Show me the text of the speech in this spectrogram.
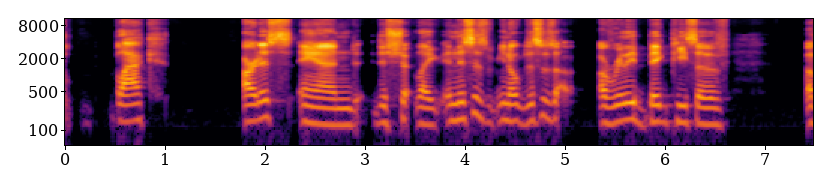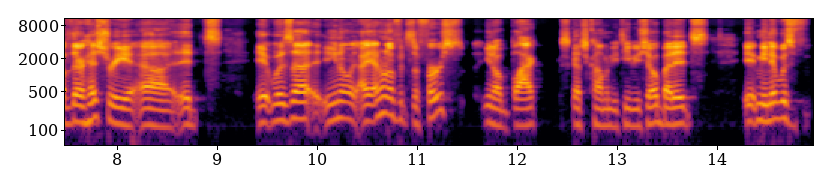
b- black artists and just sh- like, and this is you know this is a, really big piece of of their history. Uh, it's it was a you know I, I don't know if it's the first you know black sketch comedy TV show, but it's I mean it was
